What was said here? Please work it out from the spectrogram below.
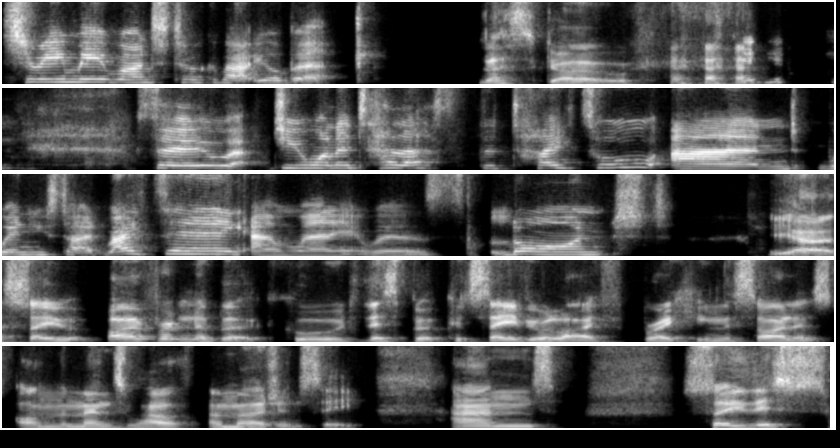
Should we move on to talk about your book? Let's go. so, do you want to tell us the title and when you started writing and when it was launched? Yeah, so I've written a book called This Book Could Save Your Life Breaking the Silence on the Mental Health Emergency. And so this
